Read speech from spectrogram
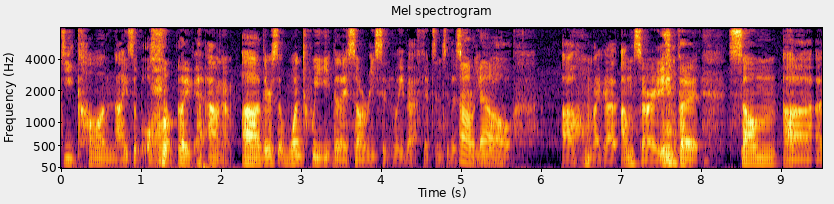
decolonizable like i don't know uh there's one tweet that i saw recently that fits into this Oh, pretty no. well oh my god i'm sorry but some uh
